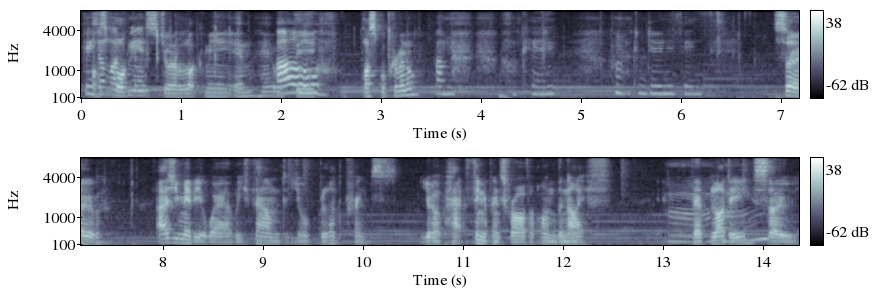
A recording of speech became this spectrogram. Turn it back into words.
Please don't lock me in. Do you want to lock me in here with Oh, the possible criminal? I'm not okay. I'm not gonna do anything. So, as you may be aware, we found your blood prints, your fingerprints rather, on the knife. They're bloody, Mhm. so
